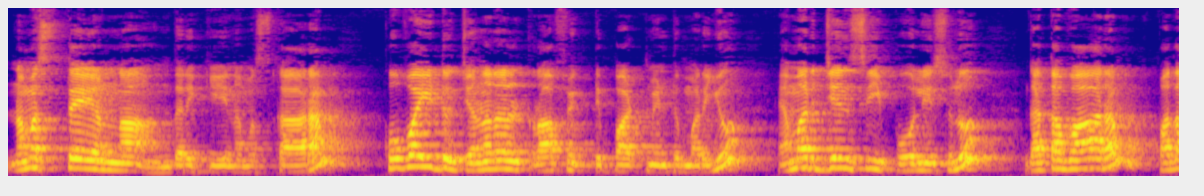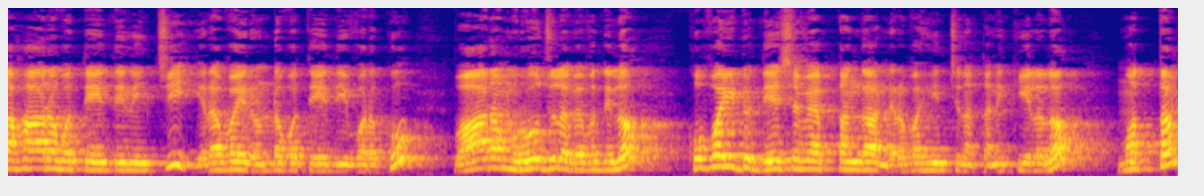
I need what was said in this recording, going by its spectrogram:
నమస్తే అన్న అందరికీ నమస్కారం. కువైట్ జనరల్ ట్రాఫిక్ డిపార్ట్మెంట్ మరియు ఎమర్జెన్సీ పోలీసులు గత వారం పదహారవ తేదీ నుంచి ఇరవై రెండవ తేదీ వరకు వారం రోజుల వ్యవధిలో కువైట్ దేశవ్యాప్తంగా నిర్వహించిన తనిఖీలలో మొత్తం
